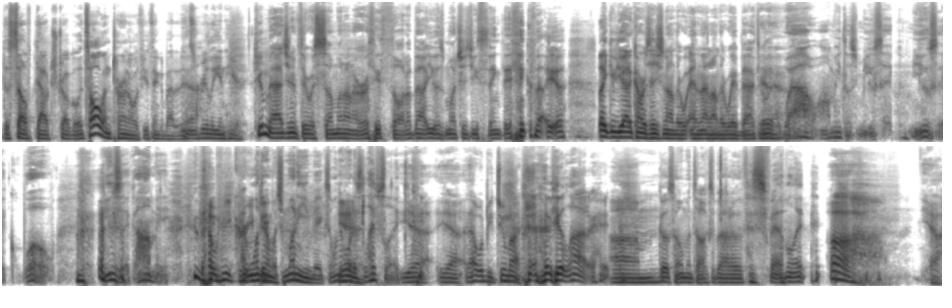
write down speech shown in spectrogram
the self doubt struggle. It's all internal if you think about it. It's Yeah. really in here. Can you imagine if there was someone on Earth who thought about you as much as you think they think about you? Like if you had a conversation on their and then on their way back, they're like, "Wow, Ami does music, music. Whoa, music, Ami. that would be creepy. I wonder how much money he makes. I wonder what his life's like. Yeah, yeah, that would be too much. That'd be a lot, right? Um, Goes home and talks about it with his family. Oh, yeah,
